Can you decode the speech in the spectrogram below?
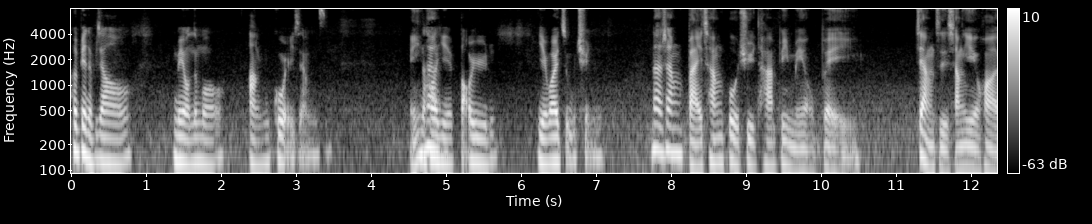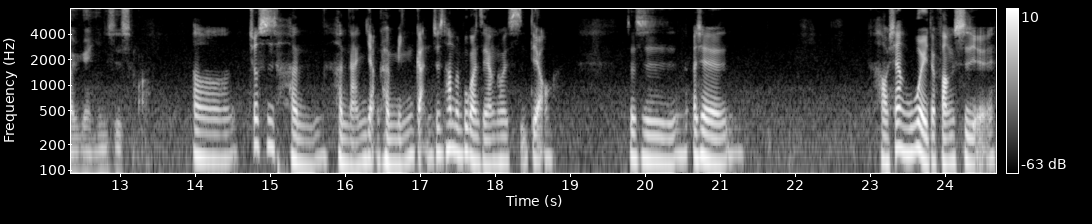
会变得比较没有那么昂贵这样子。欸、然后也保育野外族群。那像白仓过去它并没有被这样子商业化的原因是什么？呃，就是很很难养，很敏感，就是他们不管怎样都会死掉。就是而且好像喂的方式，也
